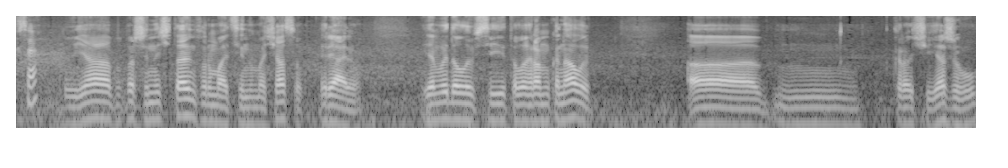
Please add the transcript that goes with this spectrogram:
Все. Я, по-перше, не читаю інформації, нема часу. Реально. Я видалив всі телеграм-канали. А, коротше, я живу.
